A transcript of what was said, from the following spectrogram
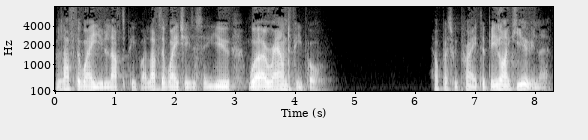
Love the way you loved people. I love the way, Jesus, that you were around people. Help us, we pray, to be like you in that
